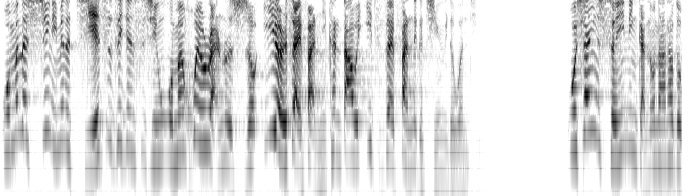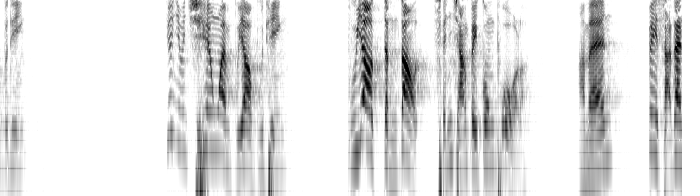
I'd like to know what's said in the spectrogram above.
我们的心里面的节制这件事情，我们会有软弱的时候，一而再犯。你看大卫一直在犯那个情欲的问题，我相信神一定感动他，他都不听。弟兄姐妹，千万不要不听。不要等到城墙被攻破了，阿门，被撒旦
